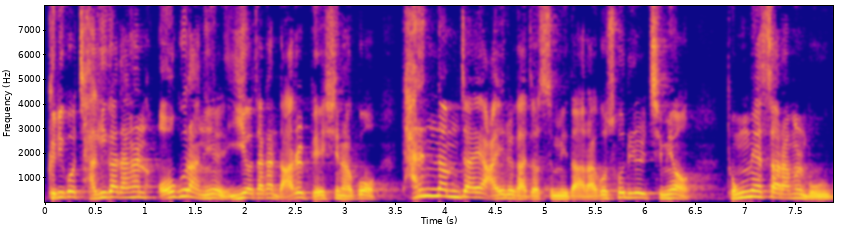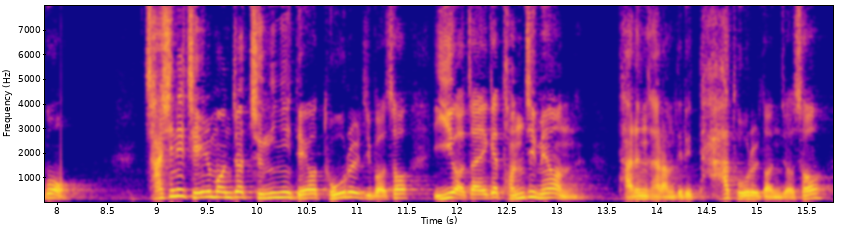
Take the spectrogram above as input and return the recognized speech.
그리고 자기가 당한 억울한 일, 이 여자가 나를 배신하고 다른 남자의 아이를 가졌습니다 라고 소리를 치며 동네 사람을 모으고 자신이 제일 먼저 증인이 되어 돌을 집어서 이 여자에게 던지면 다른 사람들이 다 돌을 던져서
